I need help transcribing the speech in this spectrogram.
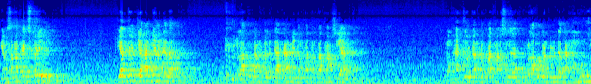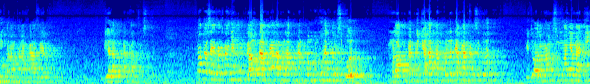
yang sangat ekstrim yang kerjaannya adalah melakukan peledakan di tempat-tempat maksiat menghancurkan tempat maksiat, melakukan peledakan, membunuh orang-orang kafir. Dia lakukan hal tersebut. Maka saya bertanya, engkau kalah melakukan pembunuhan tersebut, melakukan kejahatan peledakan tersebut, itu orang-orang semuanya mati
